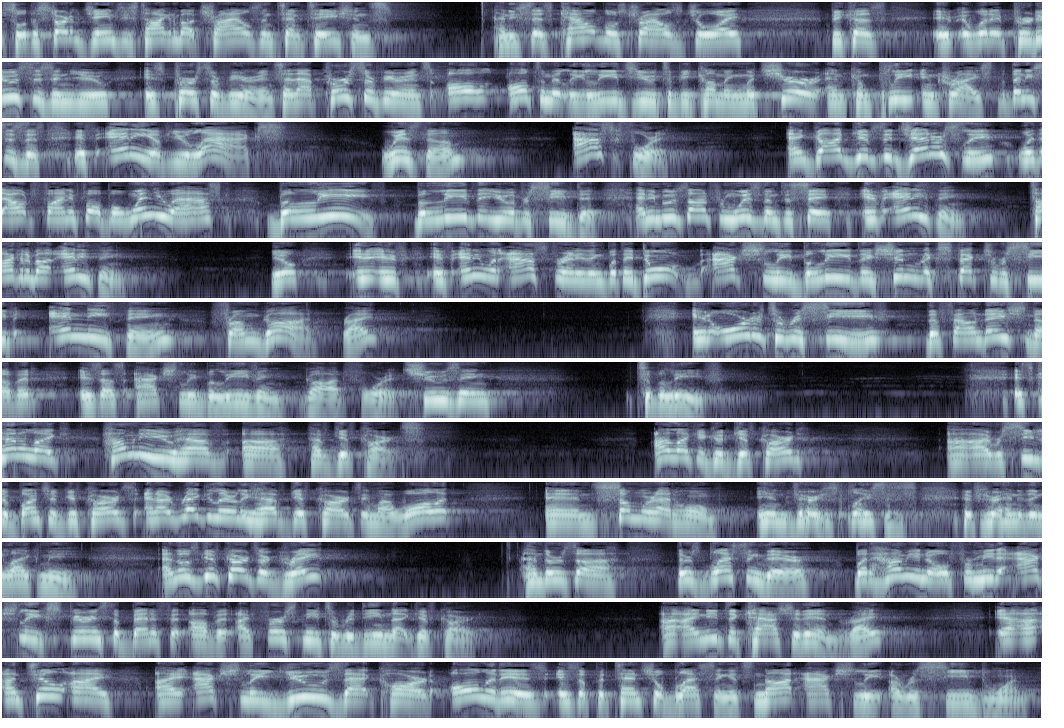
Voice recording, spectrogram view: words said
So, at the start of James, he's talking about trials and temptations. And he says, Count those trials joy because it, what it produces in you is perseverance. And that perseverance all ultimately leads you to becoming mature and complete in Christ. But then he says this if any of you lacks wisdom, ask for it. And God gives it generously without finding fault. But when you ask, believe. Believe that you have received it. And he moves on from wisdom to say, if anything, talking about anything. You know, if, if anyone asks for anything, but they don't actually believe, they shouldn't expect to receive anything from God, right? In order to receive, the foundation of it is us actually believing God for it, choosing to believe. It's kind of like how many of you have, uh, have gift cards? I like a good gift card. I received a bunch of gift cards, and I regularly have gift cards in my wallet and somewhere at home in various places, if you're anything like me. And those gift cards are great, and there's, uh, there's blessing there, but how many know for me to actually experience the benefit of it, I first need to redeem that gift card? I, I need to cash it in, right? Uh, until I I actually use that card, all it is is a potential blessing. It's not actually a received one.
